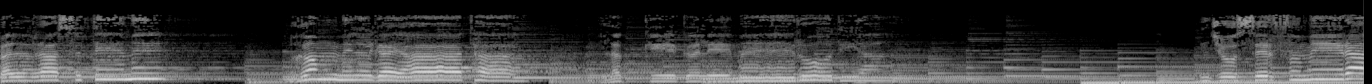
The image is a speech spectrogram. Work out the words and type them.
कल रास्ते में गम मिल गया था, लग के गले में रो दिया। जो सिर्फ़ मेरा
